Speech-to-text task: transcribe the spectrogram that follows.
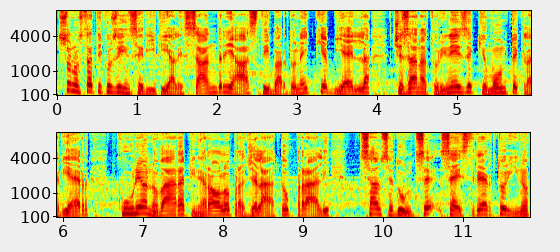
Sono stati così inseriti Alessandri, Asti, Bardonecchia, Biella, Cesana Torinese, Chiomonte, Clavier, Cuneo, Novara, Pinerolo, Pragelato, Prali, Sauce Dulce, Sestrier, Torino,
